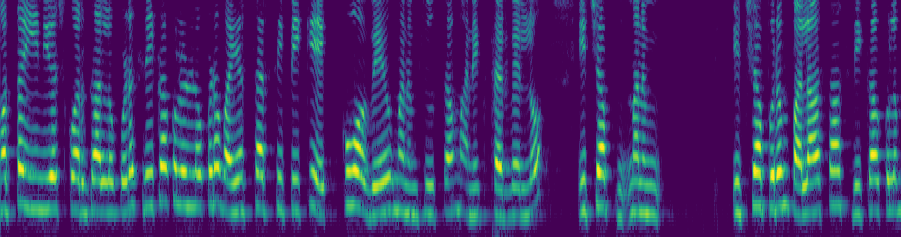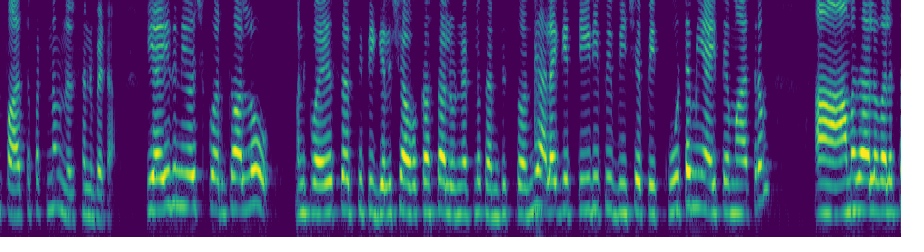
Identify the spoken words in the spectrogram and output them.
మొత్తం ఈ నియోజకవర్గాల్లో కూడా శ్రీకాకుళంలో కూడా వైఎస్ఆర్సీపీకి ఎక్కువ వేవ్ మనం చూసాం అనేక సర్వేల్లో. ఇచ్చా మనం ఇచ్చాపురం పలాస శ్రీకాకుళం పాతపట్నం నరసనపేట ఈ ఐదు నియోజకవర్గాల్లో మనకి వైఎస్ఆర్సీపీ గెలిచే అవకాశాలు ఉన్నట్లు కనిపిస్తోంది. అలాగే టీడీపీ బీజేపీ కూటమి అయితే మాత్రం ఆమదాల వలస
